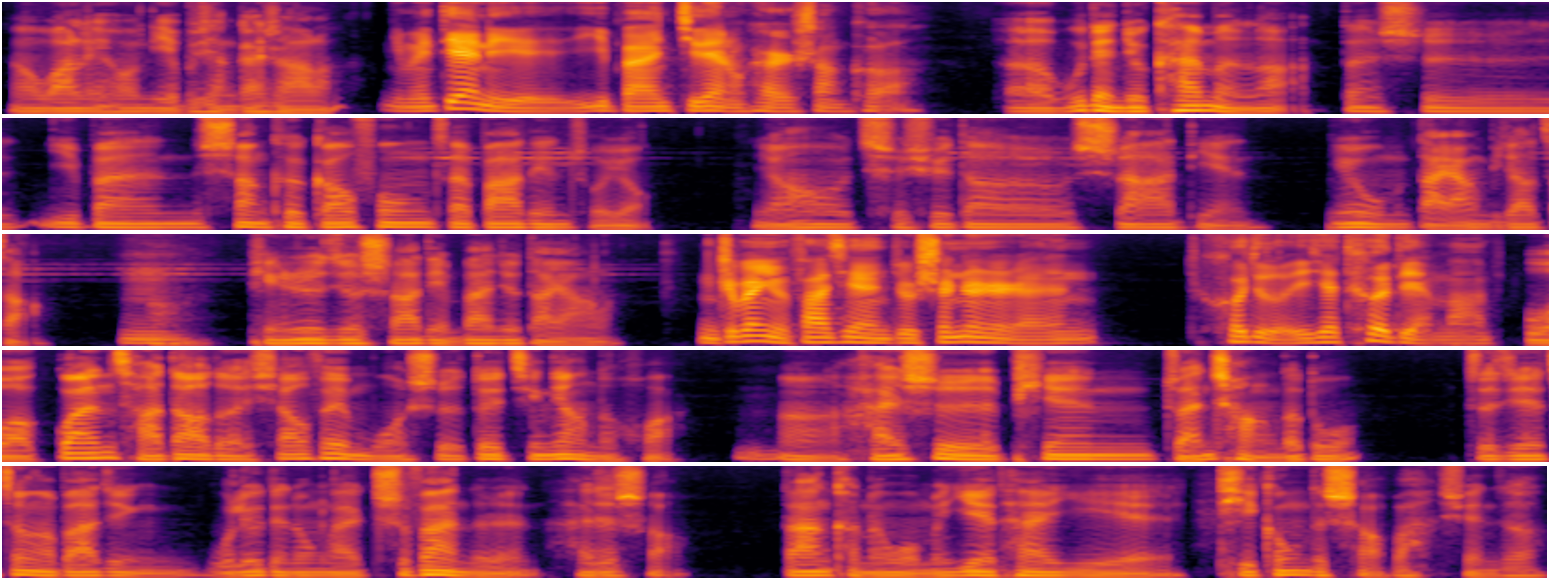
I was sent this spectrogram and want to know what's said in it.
然后完了以后你也不想干啥了。你们店里一般几点钟开始上课啊？呃，五点就开门了，但是一般上课高峰在八点左右，然后持续到十二点，因为我们打烊比较早，嗯，平日就十二点半就打烊了。你这边有发现就深圳人喝酒的一些特点吗？我观察到的消费模式对精酿的话，嗯嗯、还是偏转场的多，直接正儿八经五六点钟来吃饭的人还是少。当然，可能我们业态也提供的少吧，选择，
